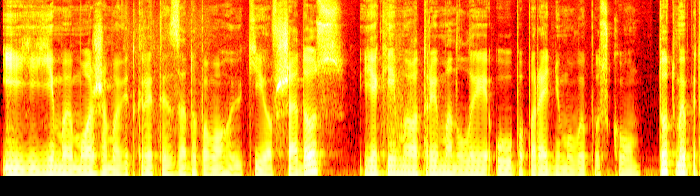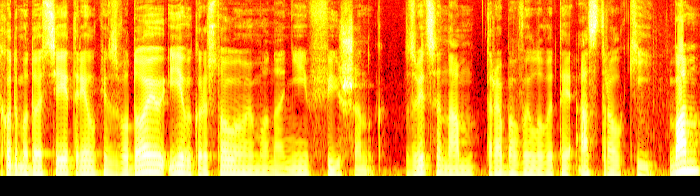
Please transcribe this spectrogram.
і її ми можемо відкрити за допомогою Key of Shadows. Який ми отримали у попередньому випуску. Тут ми підходимо до цієї тарілки з водою і використовуємо на ній фішинг. Звідси нам треба виловити Astral Key. Бам!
